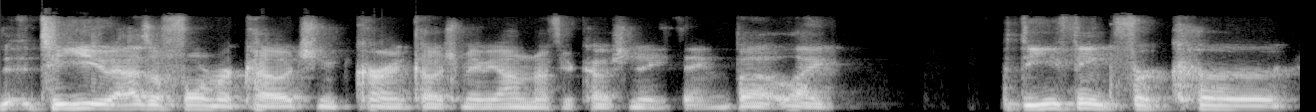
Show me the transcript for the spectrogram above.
to you as a former coach and current coach. Maybe I don't know if you're coaching anything, but like, do you think for Kerr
